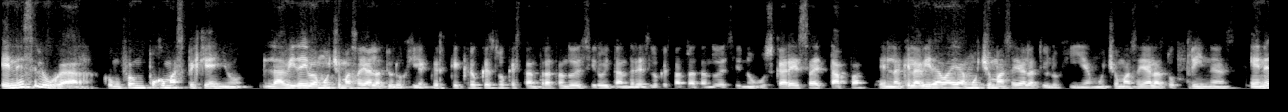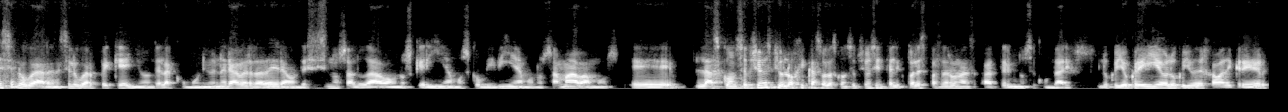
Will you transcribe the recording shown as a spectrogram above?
en ese lugar, como fue un poco más pequeño, la vida iba mucho más allá de la teología, que, creo que es lo que están tratando de decir ahorita Andrés, lo que está tratando de decir, no buscar esa etapa en la que la vida vaya mucho más allá de la teología, mucho más allá de las doctrinas. En ese lugar, en ese lugar pequeño, donde la comunión era verdadera, donde sí nos saludábamos, nos queríamos, convivíamos, nos amábamos, eh, las concepciones teológicas o las concepciones intelectuales pasaron a, a términos secundarios. Lo que yo creía o lo que yo dejaba de creer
